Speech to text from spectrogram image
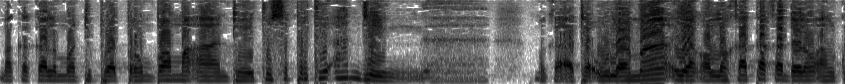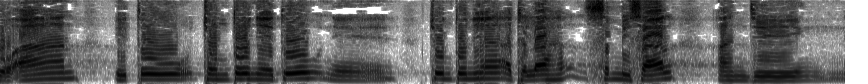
Maka kalau mau dibuat perumpamaan dia itu seperti anjing. Maka ada ulama yang Allah katakan dalam Al-Qur'an itu contohnya itu ya, contohnya adalah semisal anjing.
